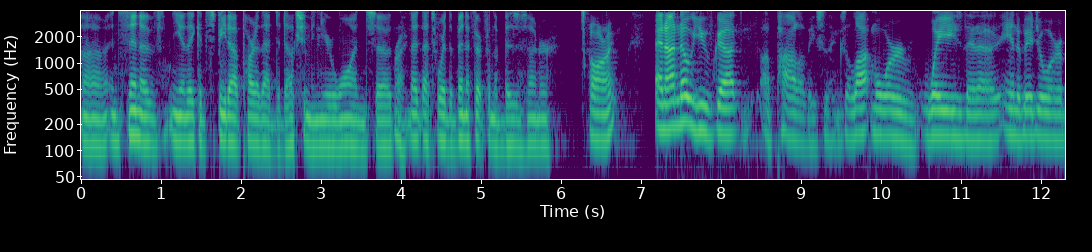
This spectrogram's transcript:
uh, incentive, you know, they could speed up part of that deduction in year one. So Right. that, that's where the benefit from the business owner. All right. And I know you've got a pile of these things, a lot more ways that an individual or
